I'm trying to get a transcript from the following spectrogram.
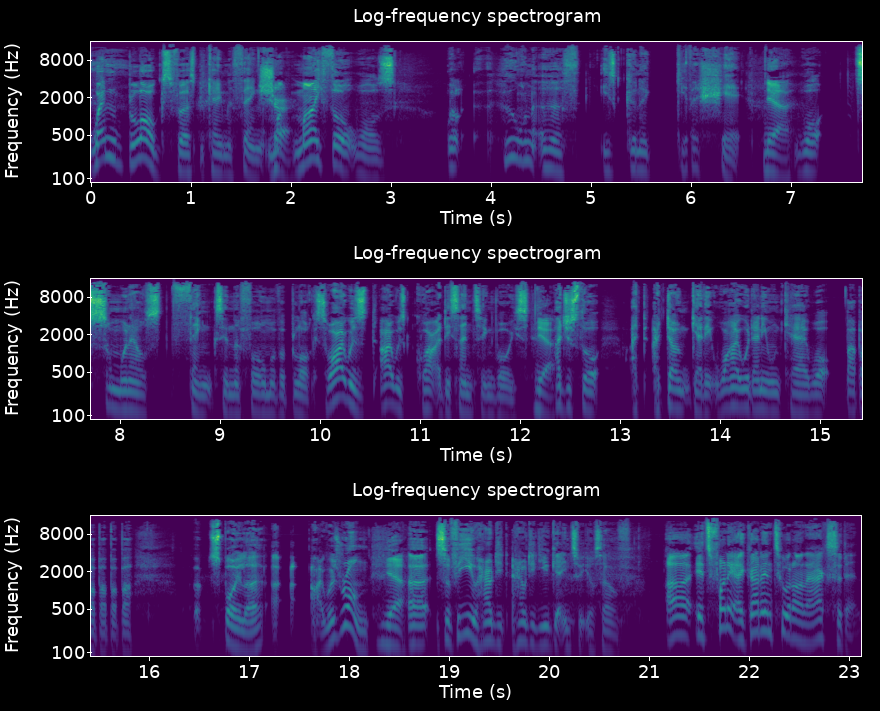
when blogs first became a thing, sure. my, my thought was, well, who on earth is gonna give a shit? Yeah. What someone else thinks in the form of a blog. So I was I was quite a dissenting voice. Yeah. I just thought I, I don't get it. Why would anyone care what? Bah, bah, bah, bah. Uh, spoiler: I, I, was wrong. Yeah. Uh, so for you, how did how did you get into it yourself? Uh, it's funny. I got into it on accident.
